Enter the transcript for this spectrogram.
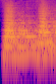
Thank you.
